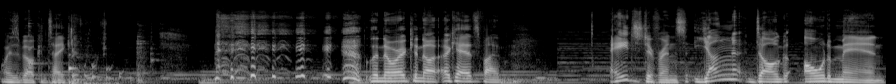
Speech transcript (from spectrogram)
Or Isabel can take it. Lenora cannot. Okay, that's fine. Age difference. Young dog, old man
